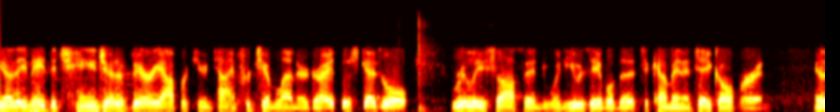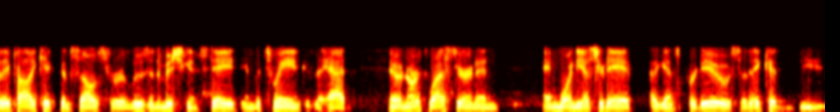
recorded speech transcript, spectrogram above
you know, they made the change at a very opportune time for Jim Leonhard. right? The schedule really softened when he was able to, to come in and take over. And, you know, they probably kicked themselves for losing to Michigan State in between because they had, you know, Northwestern and, and won yesterday against Purdue. So they could be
